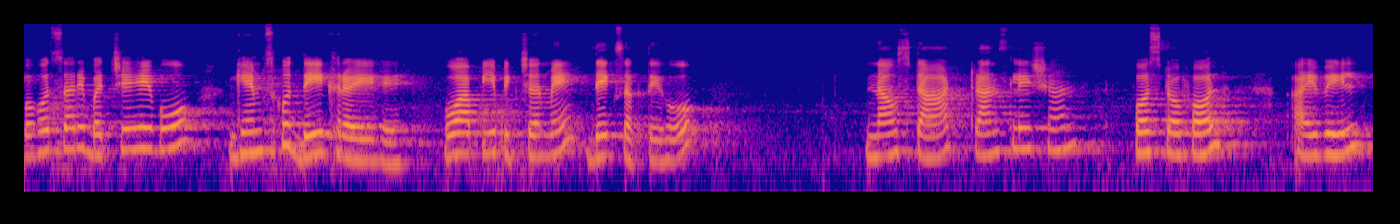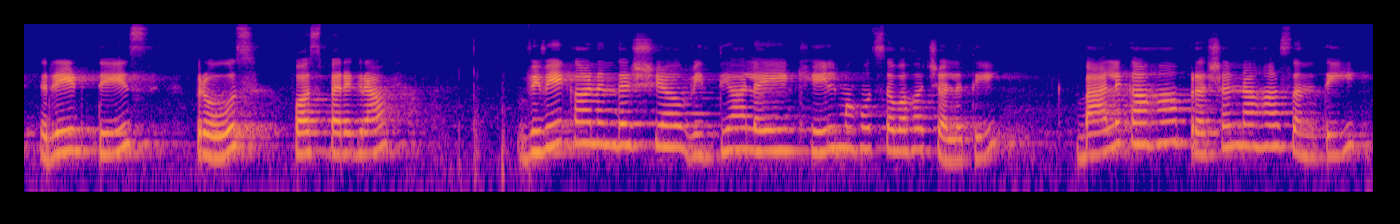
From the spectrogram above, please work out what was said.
बहुत सारे बच्चे हैं वो गेम्स को देख रहे हैं। वो आप ये पिक्चर में देख सकते हो। Now start translation. First of all I will read this prose first paragraph विवेकानन्दस्य विद्यालये खेलमहोत्सवः चलति। बालकाः प्रसन्नाः सन्ति।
